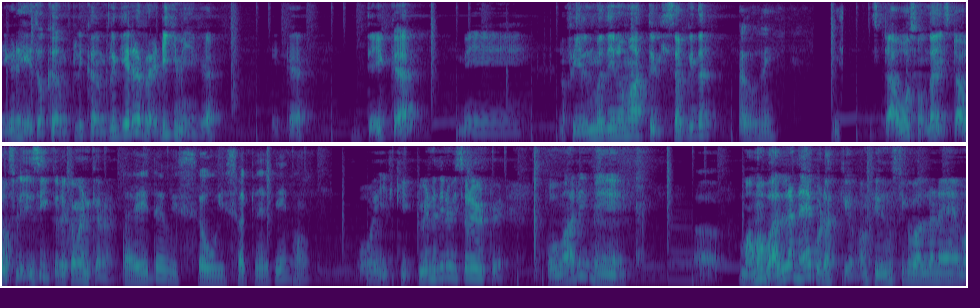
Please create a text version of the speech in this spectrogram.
ඒකට හේතු කම්පලි කම්පලිකට වැඩිකි මේක. එක දෙක මේ ෆිල්ම් දින මාත්ත විස්සක් විතර. ස්ටාවෝ සොඳ ස්ටාවස් ලේසි කරකමෙන්ට කරන ඇයිද විස්ස විස්සක් නවා ඕ කිටුවෙන දින විසරටුව පොමාරි මේ මම බල්ල නෑ ගොඩක් කියම ෆිල්ම්ස්ටික බල්ල නෑ. ම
